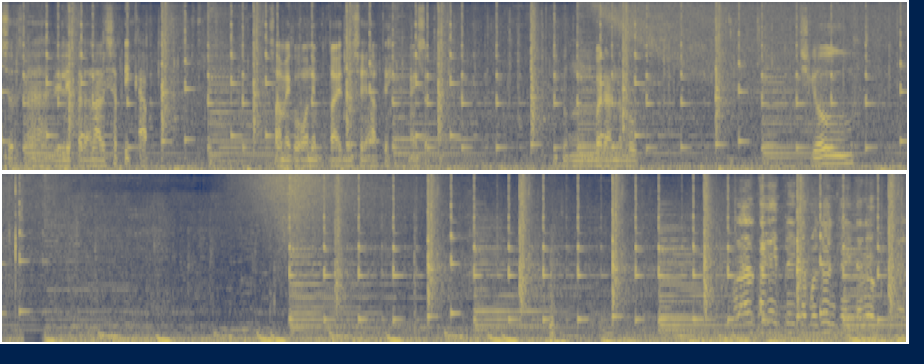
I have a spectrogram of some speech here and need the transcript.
So, sa, lilipat na sa pick up. Sa amin kukunin pa tayo dun sa ate. Ang isa. Yung banana boat. Let's go! Wala na taga-inflatable doon, kahit ano.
